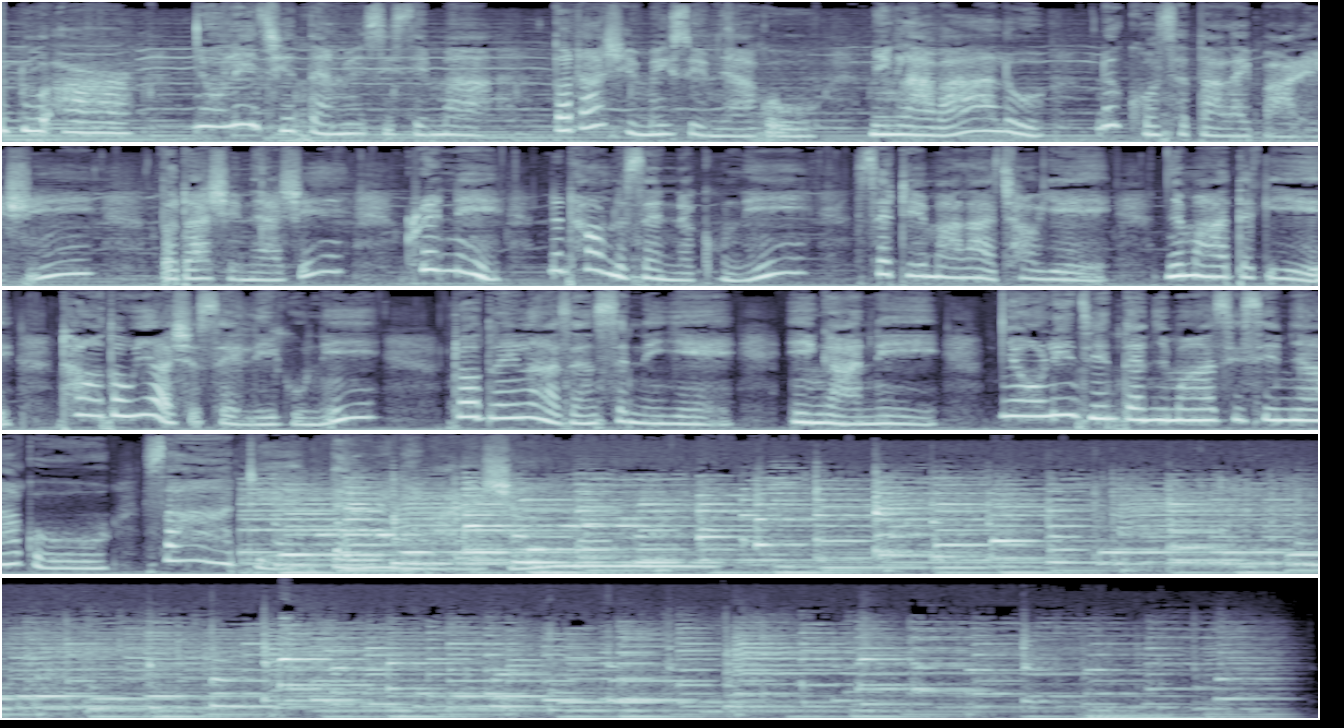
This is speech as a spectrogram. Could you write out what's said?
AWR ညှို့လေးချင်းတန်လွင့်စီစဉ်မှာတော်တာရှင်မိတ်ဆွေများကိုမင်္ဂလာပါလို့နှုတ်ခွန်းဆက်သလိုက်ပါတယ်ရှင်တော်တာရှင်များရှင်ခရစ်နှစ်2022ခုနှစ်စက်တင်ဘာလ6ရက်မြန်မာတက္ကီ1384ခုနှစ်တော်သလင်းလာဆန်း12ရက်အင်္ဂါနေ့ညှို့လေးချင်းတန်မြမာစီစဉ်များကိုစတင်တန်လွင့်နေပါတယ်ရှင်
